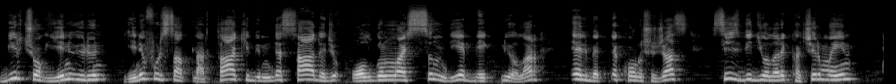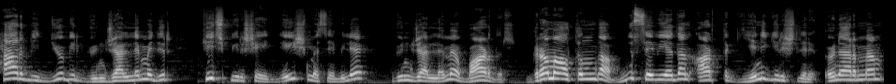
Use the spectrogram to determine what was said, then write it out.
Birçok yeni ürün, yeni fırsatlar takibimde sadece olgunlaşsın diye bekliyorlar. Elbette konuşacağız. Siz videoları kaçırmayın. Her video bir güncellemedir. Hiçbir şey değişmese bile güncelleme vardır. Gram altında bu seviyeden artık yeni girişleri önermem.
